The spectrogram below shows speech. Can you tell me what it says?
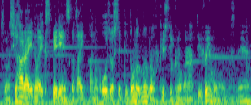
その支払いのエクスペリエンスがあの向上してって、どんどんどんどん普及していくのかなっていうふうにも思いますね。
